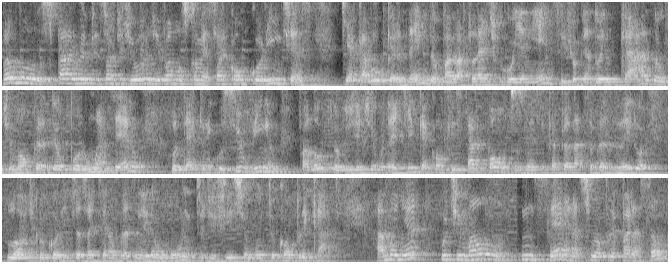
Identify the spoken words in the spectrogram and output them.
Vamos para o episódio de hoje. Vamos começar com o Corinthians, que acabou perdendo para o Atlético Goianiense jogando em casa. O Timão perdeu por 1 a 0. O técnico Silvinho falou que o objetivo da equipe é conquistar pontos nesse campeonato brasileiro. Lógico, o Corinthians vai ter um brasileirão muito difícil, muito complicado. Amanhã o Timão encerra a sua preparação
